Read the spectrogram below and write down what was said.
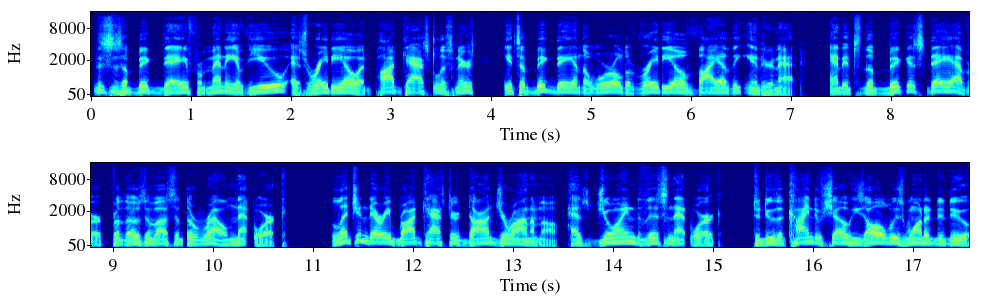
This is a big day for many of you as radio and podcast listeners. It's a big day in the world of radio via the internet, and it's the biggest day ever for those of us at the Realm Network. Legendary broadcaster Don Geronimo has joined this network to do the kind of show he's always wanted to do,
